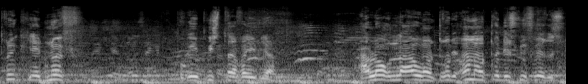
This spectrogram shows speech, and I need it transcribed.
truc qui est neuf pour qu'ils puissent travailler bien. Alors là, on est en train de souffrir ici.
